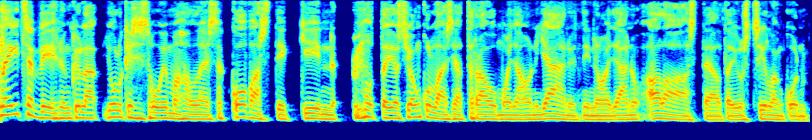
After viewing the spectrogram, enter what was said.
Mä itse viihdyn kyllä julkisissa uimahalleissa kovastikin, mutta jos jonkunlaisia traumoja on jäänyt, niin ne on jäänyt ala-asteelta just silloin, kun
